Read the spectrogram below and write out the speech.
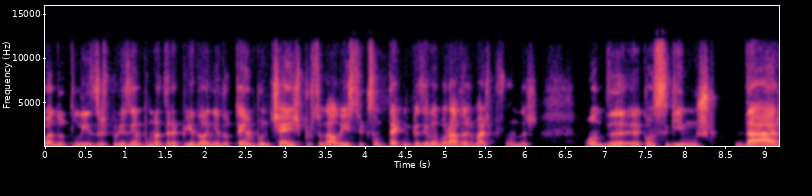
quando utilizas, por exemplo, uma terapia da linha do tempo, um change personalístico, que são técnicas elaboradas mais profundas, onde eh, conseguimos dar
